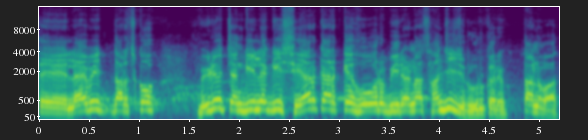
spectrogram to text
ਤੇ ਲੈ ਵੀ ਦਰਸ਼ਕੋ ਵੀਡੀਓ ਚੰਗੀ ਲੱਗੀ ਸ਼ੇਅਰ ਕਰਕੇ ਹੋਰ ਵੀਰਾਂ ਨਾਲ ਸਾਂਝੀ ਜ਼ਰੂਰ ਕਰਿਓ ਧੰਨਵਾਦ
